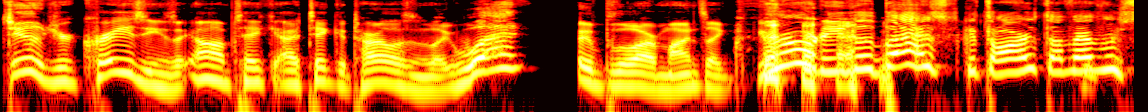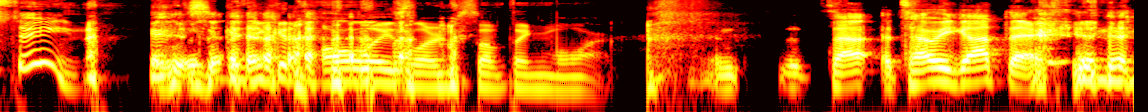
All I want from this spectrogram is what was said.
dude, you're crazy. He's like, oh, I'm taking I take guitar lessons. I'm like, what? It blew our minds. Like, you're already the best guitarist I've ever seen. You can always learn something more. And that's, how, that's how he got there.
